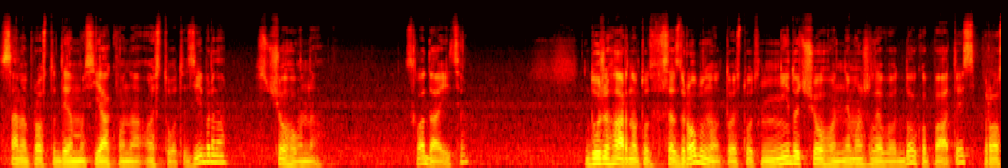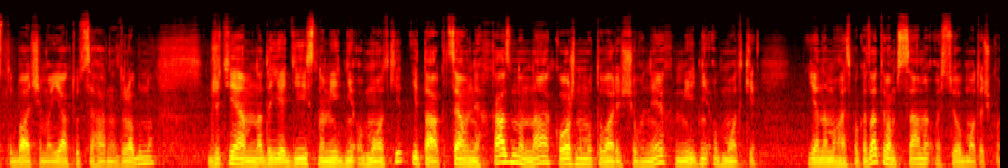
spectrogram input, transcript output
Саме просто дивимося, як вона ось тут зібрана, з чого вона складається. Дуже гарно тут все зроблено, тобто тут ні до чого неможливо докопатись. Просто бачимо, як тут все гарно зроблено. GTM надає дійсно мідні обмотки. І так, це у них вказано на кожному товарі, що в них мідні обмотки. Я намагаюся показати вам саме ось цю обмоточку.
